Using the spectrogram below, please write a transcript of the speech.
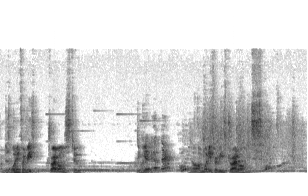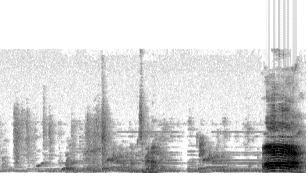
I'm just waiting for these dry bones to. To get. get up there? No, I'm waiting for these dry bones. Let me right now. Okay. Ah!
